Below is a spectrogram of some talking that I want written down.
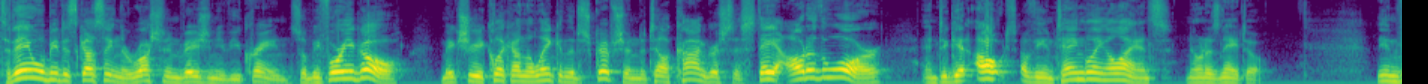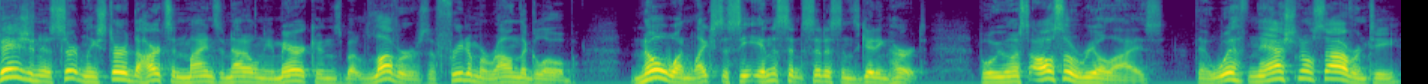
Today we'll be discussing the Russian invasion of Ukraine, so before you go, make sure you click on the link in the description to tell Congress to stay out of the war and to get out of the entangling alliance known as NATO. The invasion has certainly stirred the hearts and minds of not only Americans, but lovers of freedom around the globe. No one likes to see innocent citizens getting hurt, but we must also realize that with national sovereignty,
